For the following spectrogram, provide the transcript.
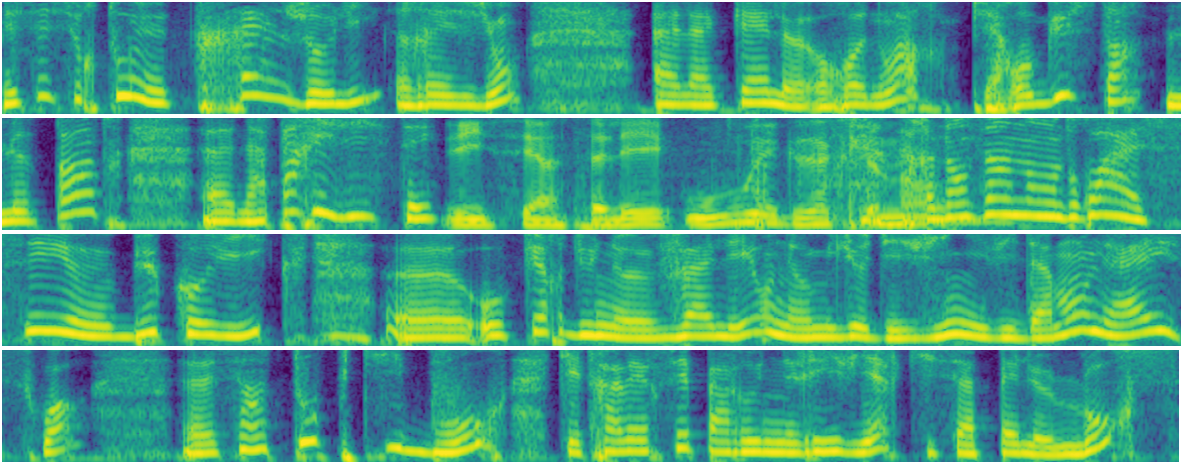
Mais c'est surtout une très jolie région à laquelle Renoir, Pierre-Auguste, hein, le peintre, euh, n'a pas résisté. Et il s'est installé où exactement Alors, dans un endroit assez euh, bucolique, euh, au cœur d'une vallée, on est au milieu des vignes évidemment, on est à Essois. Euh, c'est un tout petit bourg qui est traversé par une rivière qui s'appelle l'Ours.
